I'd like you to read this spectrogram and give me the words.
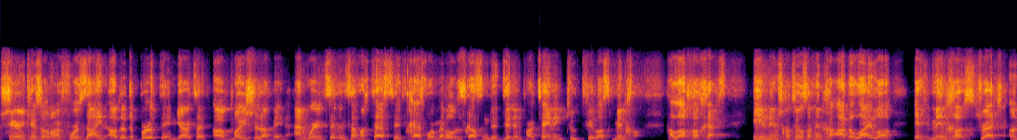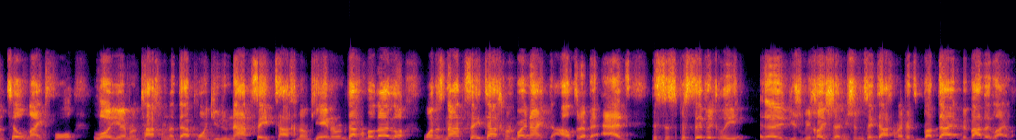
Shirin Kizonor for Zayin Adar, the birthday and yahrzeit of Moshe Rabbeinu, and we're in Simin Samach Tesif Ches. We're middle of discussing the dinim pertaining to Tfilas Mincha. Halacha Ches. Even Nimshcha Tfilas Mincha Adalayla. If mincha stretched until nightfall, lo yemrim tachnon. At that point, you do not say tachnon. One does not say tachnon by night. The Alter Rebbe adds this is specifically uh, you should be choishish and you shouldn't say tachnon if it's bebadei laila,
